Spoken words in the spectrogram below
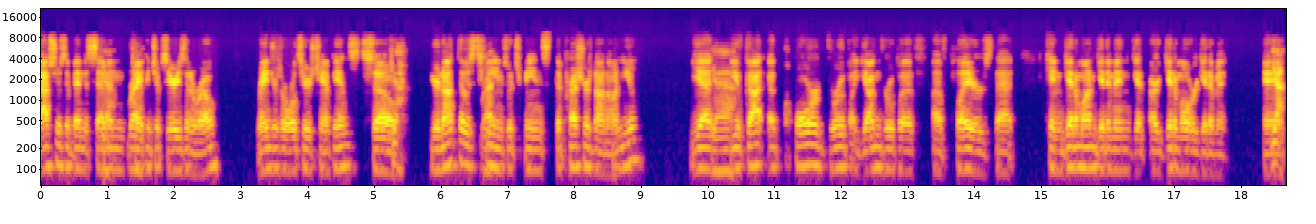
Astros have been to yeah, seven right. championship series in a row. Rangers are World Series champions. So Yeah, you're not those right. teams, which means the pressure is not on you. Yet Yeah, you've got a core group, a young group of of players that can get them on, get them in, get or get them over, get them in. yeah.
